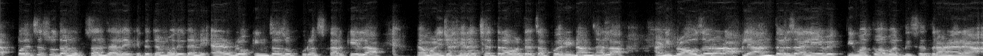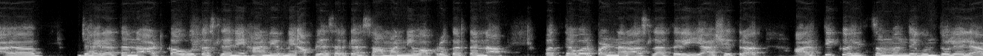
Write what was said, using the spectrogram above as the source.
ऍपलचं सुद्धा नुकसान झालंय की त्याच्यामध्ये त्यांनी ऍड ब्लॉकिंगचा जो पुरस्कार केला त्यामुळे जाहिरात क्षेत्रावर त्याचा परिणाम झाला आणि ब्राउझरवर आपल्या आंतरजालीय व्यक्तिमत्वावर दिसत राहणाऱ्या जाहिरातांना अटकाव होत असल्याने हा निर्णय आपल्यासारख्या सामान्य वापरकर्त्यांना पथ्यावर पडणारा असला तरी या क्षेत्रात आर्थिक हितसंबंधी गुंतवलेल्या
